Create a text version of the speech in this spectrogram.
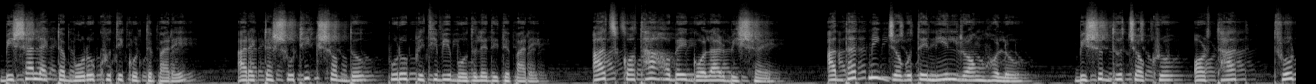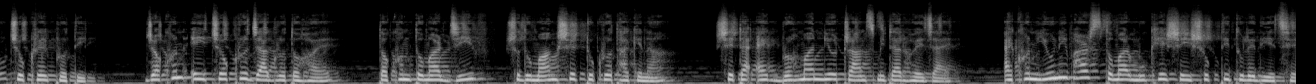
বিশাল একটা বড় ক্ষতি করতে পারে আর একটা সঠিক শব্দ পুরো পৃথিবী বদলে দিতে পারে। আজ কথা হবে গলার বিষয়ে। আধ্যাত্মিক জগতে নীল রং হল বিশুদ্ধ চক্র, অর্থাৎ থ্রোট চক্রের প্রতীক। যখন এই চক্র জাগ্রত হয় তখন তোমার জীব শুধু মাংসের টুকরো থাকে না, সেটা এক ব্রহ্মাণ্ডীয় ট্রান্সমিটার হয়ে যায়। এখন ইউনিভার্স তোমার মুখে সেই শক্তি তুলে দিয়েছে,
